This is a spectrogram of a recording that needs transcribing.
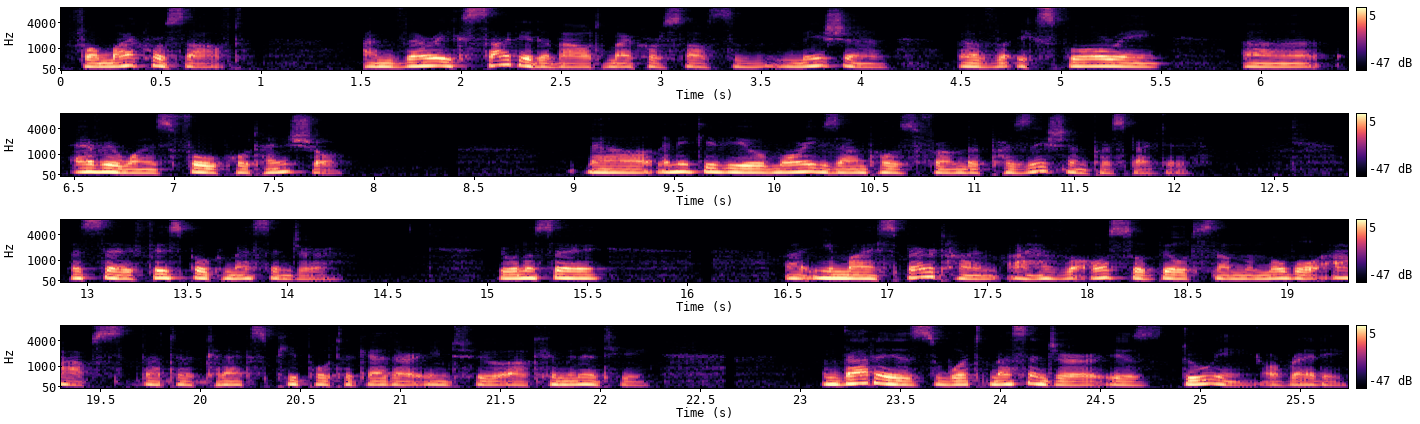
For Microsoft, I'm very excited about Microsoft's mission of exploring uh, everyone's full potential. Now, let me give you more examples from the position perspective. Let's say Facebook Messenger. You want to say, uh, in my spare time, I have also built some mobile apps that uh, connects people together into a community. And that is what Messenger is doing already.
